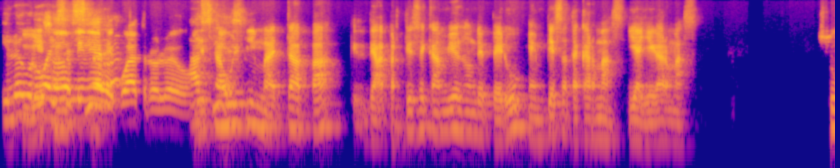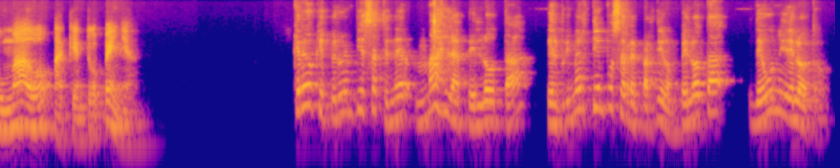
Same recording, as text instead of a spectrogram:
Y luego Uruguay se líneas de cuatro luego. Y esa última etapa, a partir de ese cambio es donde Perú empieza a atacar más y a llegar más. Sumado a que entró Peña. Creo que Perú empieza a tener más la pelota. El primer tiempo se repartieron pelota de uno y del otro.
